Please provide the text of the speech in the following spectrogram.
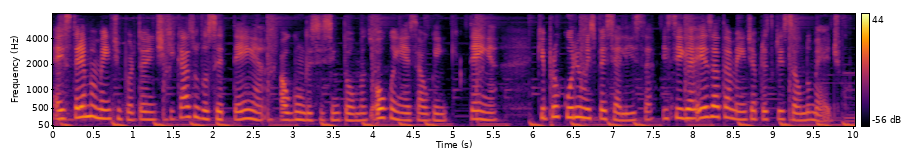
é extremamente importante que, caso você tenha algum desses sintomas ou conheça alguém que tenha, que procure um especialista e siga exatamente a prescrição do médico.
